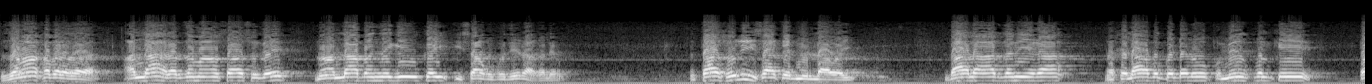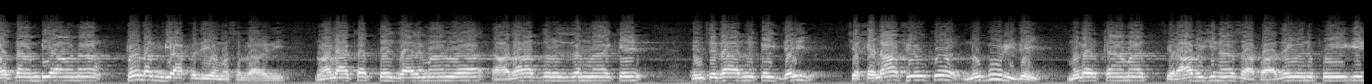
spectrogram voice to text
زما خبره ده الله رب زما او تاسو دې نو الله بندگی کوي عیسی خو په دې راغلو تاسو لې عیسی ابن الله وای دا لار دنيغا نو خلاف کډلو په مې خپل کې پس د انبیاونه ټول انبیا په دې مسله راغلي نو علاقت ته ظالمانو عذاب درځنه کې انتظار نه کوي دی چې خلاف یو کو نګوري دی مگر قیامت چې را بشینا صافه دی ونه پويږي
